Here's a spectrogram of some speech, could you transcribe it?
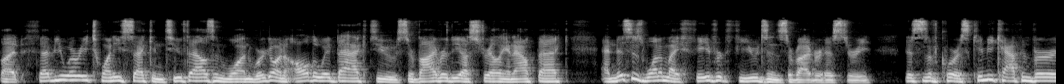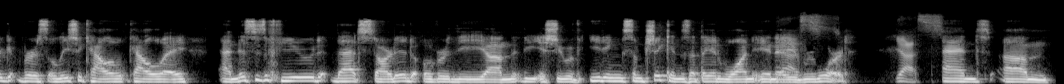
But February 22nd, 2001, we're going all the way back to Survivor the Australian Outback. And this is one of my favorite feuds in Survivor history. This is, of course, Kimmy Kappenberg versus Alicia Call- Calaway. And this is a feud that started over the um, the issue of eating some chickens that they had won in yes. a reward. Yes. And um,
